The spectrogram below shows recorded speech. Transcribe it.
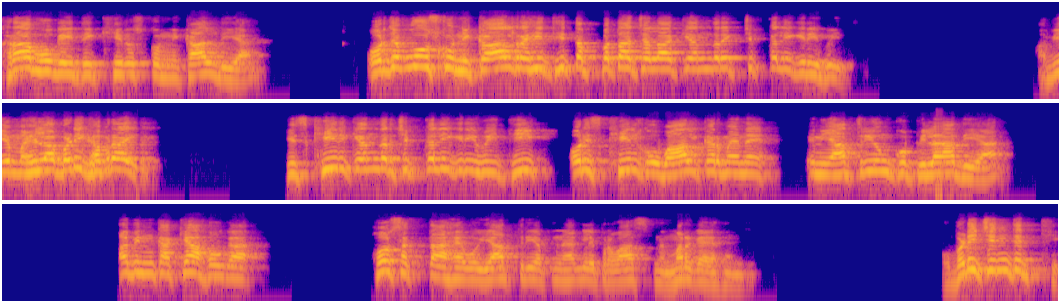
खराब हो गई थी खीर, उसको निकाल दिया। और जब वो उसको निकाल रही थी, तब पता चला कि अंदर एक चिपकली गिरी हुई थी। अब ये महिला बड़ी घबराई इस खीर के अंदर चिपकली गिरी हुई थी और इस खीर को उबाल कर मैंने इन यात्रियों को पिला दिया। अब इनका क्या होगा? हो सकता है वो यात्री अपने अगले प्रवास में मर गए होंगे। वो बड़ी चिंतित थी।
